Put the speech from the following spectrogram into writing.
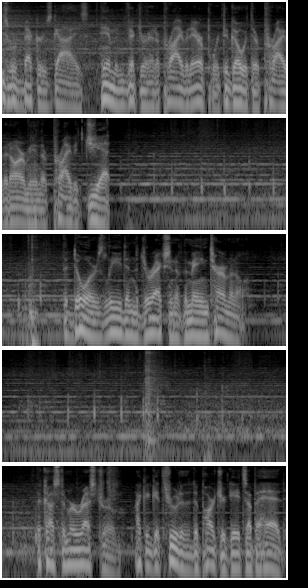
These were Becker's guys. Him and Victor had a private airport to go with their private army and their private jet. The doors lead in the direction of the main terminal. The customer restroom. I could get through to the departure gates up ahead.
